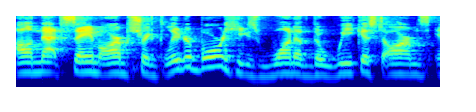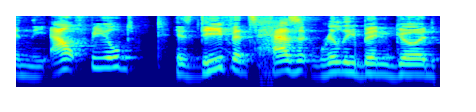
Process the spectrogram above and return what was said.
On that same arm strength leaderboard, he's one of the weakest arms in the outfield. His defense hasn't really been good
